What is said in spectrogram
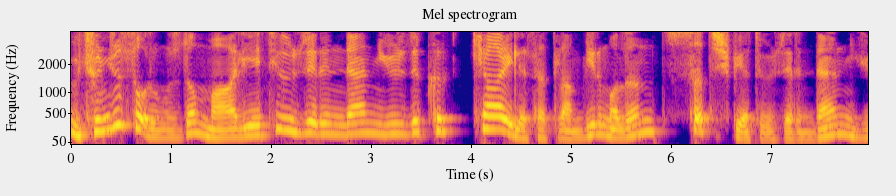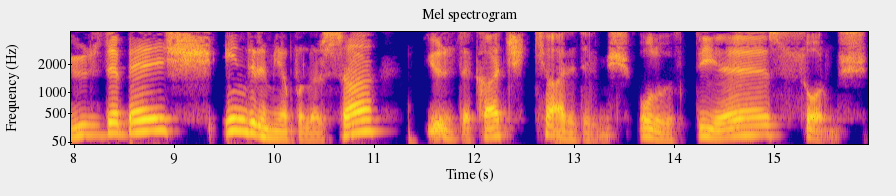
Üçüncü sorumuzda maliyeti üzerinden %40 kar ile satılan bir malın satış fiyatı üzerinden %5 indirim yapılırsa yüzde kaç kar edilmiş olur diye sormuş.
